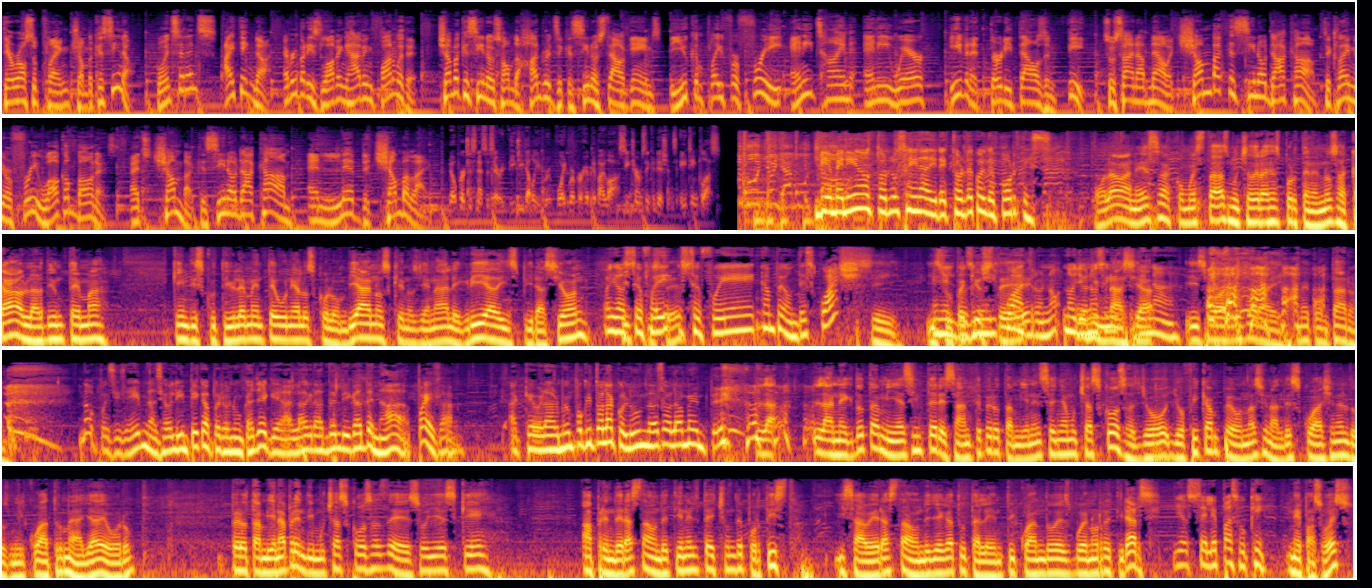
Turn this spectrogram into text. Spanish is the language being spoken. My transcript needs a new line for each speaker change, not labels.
They were also playing Chumba Casino. Coincidence? I think not. Everybody's loving having fun with it. Chumba Casino is home to hundreds of casino style games that you can play for free anytime, anywhere, even at 30,000 feet. So sign up now at chumbacasino.com to claim your free welcome bonus. That's chumbacasino.com and live the Chumba life.
No purchase necessary. BGW. Void were prohibited by law. See terms and conditions. 18 plus.
Bienvenido, doctor Lucena, director de Coldeportes.
Hola Vanessa, ¿cómo estás? Muchas gracias por tenernos acá a hablar de un tema que indiscutiblemente une a los colombianos, que nos llena de alegría, de inspiración.
Oiga, usted
que
fue,
ustedes-
usted fue campeón de squash.
Sí. Y
en el
supe que
2004,
usted
¿no? No, yo
en
no
gimnasia
nada.
hizo algo por ahí, me contaron.
No, pues hice gimnasia olímpica, pero nunca llegué a las grandes ligas de nada. Pues a, a quebrarme un poquito la columna solamente.
La, la anécdota mía es interesante, pero también enseña muchas cosas. Yo, yo fui campeón nacional de squash en el 2004, medalla de oro, pero también aprendí muchas cosas de eso y es que aprender hasta dónde tiene el techo un deportista y saber hasta dónde llega tu talento y cuándo es bueno retirarse.
¿Y a usted le pasó qué?
Me pasó eso.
